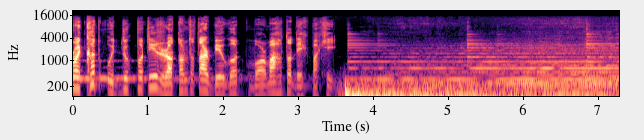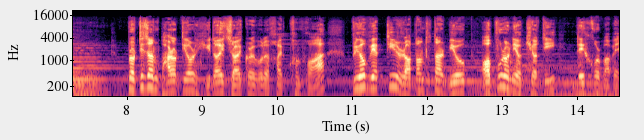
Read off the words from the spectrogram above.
প্ৰখ্যাত উদ্যোগপতিৰ ৰতন টাটাৰ বিয়োগত মৰ্মাহত দেশবাসী। প্ৰতিজন ভাৰতীয়ৰ হৃদয় জয় কৰিবলৈ সক্ষম হোৱা প্ৰিয় ব্যক্তিৰ ৰতন টাটাৰ বিয়োগ অপূৰণীয় ক্ষতি দেশৰ বাবে।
